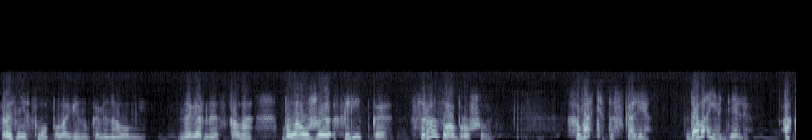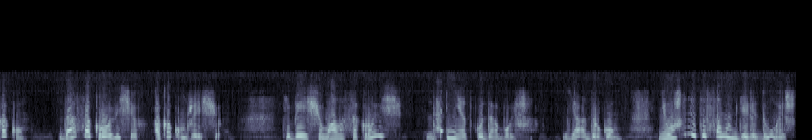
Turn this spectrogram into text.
разнесло половину каменоломни. Наверное, скала была уже хлипкая, сразу обрушилась. Хватит о скале, давай о деле. О каком? Да, о сокровищах. О каком же еще? Тебе еще мало сокровищ? Да нет, куда больше. Я о другом. Неужели ты в самом деле думаешь,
